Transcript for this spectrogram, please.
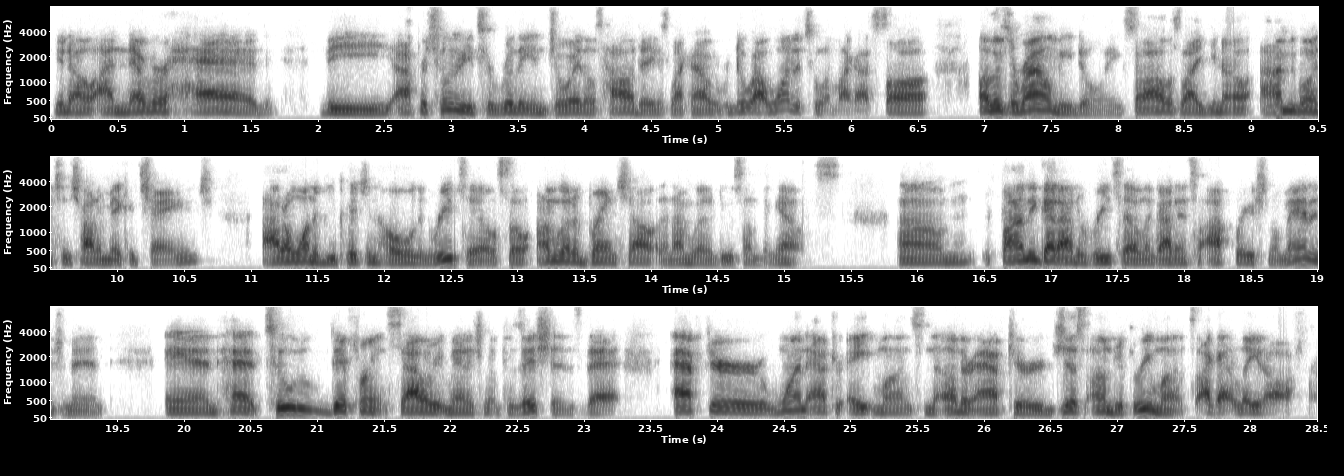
you know i never had the opportunity to really enjoy those holidays like i knew i wanted to and like i saw others around me doing so i was like you know i'm going to try to make a change I don't want to be pigeonholed in retail, so I'm going to branch out and I'm going to do something else. Um, finally, got out of retail and got into operational management, and had two different salary management positions that after one after eight months and the other after just under three months, I got laid off from.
